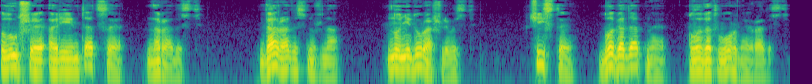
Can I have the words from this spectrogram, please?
Лучшая ориентация на радость. Да, радость нужна, но не дурашливость. Чистая, благодатная, плодотворная радость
